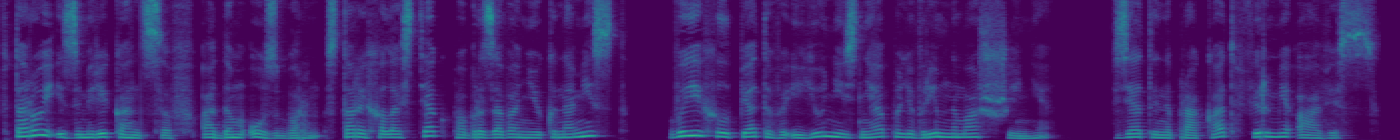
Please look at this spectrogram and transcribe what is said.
Второй из американцев, Адам Осборн, старый холостяк, по образованию экономист, выехал 5 июня из Неаполя в Рим на машине, взятой на прокат в фирме «Авис».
